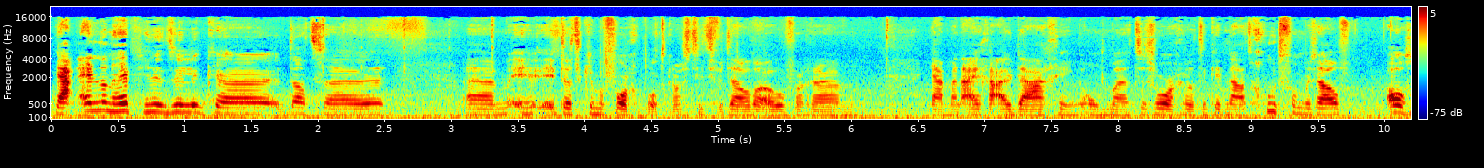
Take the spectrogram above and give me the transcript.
Ja, en dan heb je natuurlijk dat Um, dat ik in mijn vorige podcast iets vertelde over um, ja, mijn eigen uitdaging om uh, te zorgen dat ik inderdaad goed voor mezelf als,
